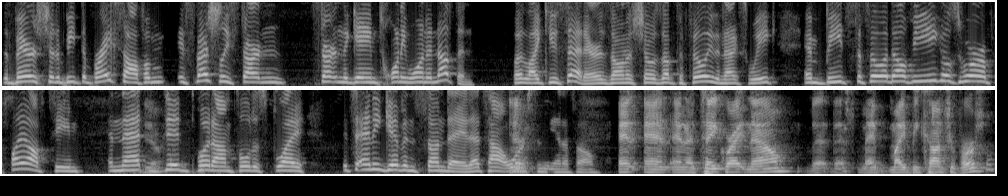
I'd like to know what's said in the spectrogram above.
The Bears should have beat the brakes off them, especially starting starting the game 21 to nothing. But like you said, Arizona shows up to Philly the next week and beats the Philadelphia Eagles, who are a playoff team. And that yeah. did put on full display. It's any given Sunday. That's how it yeah. works in the NFL. And and and a take right now that that may, might be controversial.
